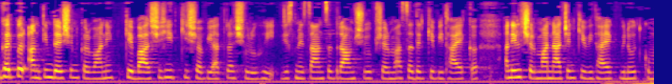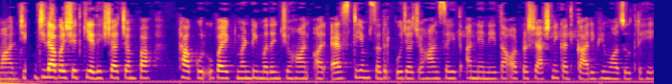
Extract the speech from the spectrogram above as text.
घर पर अंतिम दर्शन करवाने के बाद शहीद की शव यात्रा शुरू हुई, जिसमें सांसद रामस्वरूप शर्मा, सदर के विधायक अनिल शर्मा, नाचन के विधायक विनोद कुमार जिला परिषद की अध्यक्षा चंपा ठाकुर, उपायुक्त मंडी मदन चौहान और एसडीएम सदर पूजा चौहान सहित अन्य नेता और प्रशासनिक अधिकारी भी मौजूद रहे।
